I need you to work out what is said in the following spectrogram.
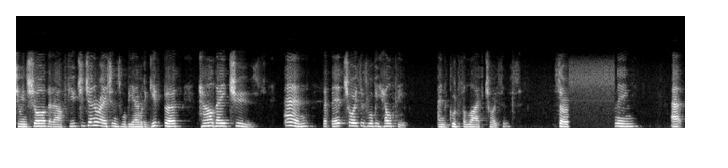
to ensure that our future generations will be able to give birth how they choose and that their choices will be healthy and good for life choices. So, listening at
